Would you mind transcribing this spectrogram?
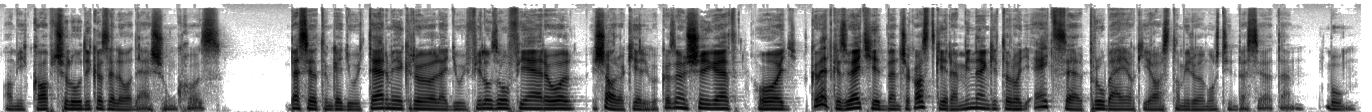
ami kapcsolódik az előadásunkhoz. beszéltünk egy új termékről, egy új filozófiáról, és arra kérjük a közönséget, hogy a következő egy hétben csak azt kérem mindenkitől, hogy egyszer próbálja ki azt, amiről most itt beszéltem. Bum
